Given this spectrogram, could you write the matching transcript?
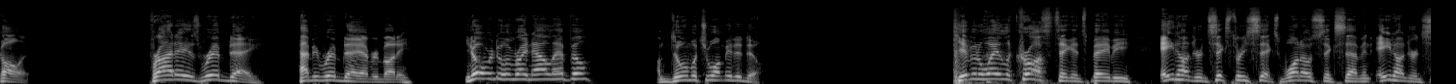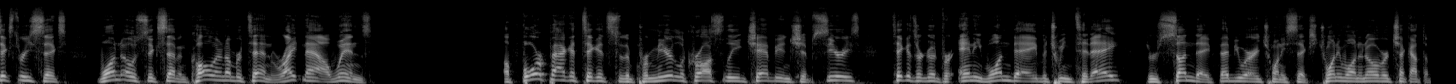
Call it. Friday is Rib Day. Happy Rib Day, everybody. You know what we're doing right now, Landfill? I'm doing what you want me to do. Giving away lacrosse tickets, baby. 800 636 1067. 800 636 1067. Caller number 10 right now wins a four pack of tickets to the Premier Lacrosse League Championship Series. Tickets are good for any one day between today through Sunday, February 26. 21 and over. Check out the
